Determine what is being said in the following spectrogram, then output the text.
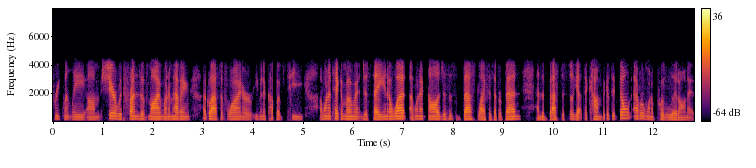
frequently um share with friends of mine when I'm having a glass of wine or even a cup of tea. I want to take a moment and just say, you know what? I want to acknowledge this is the best life has ever been and the best is still yet to come because I don't ever want to put a lid on it.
